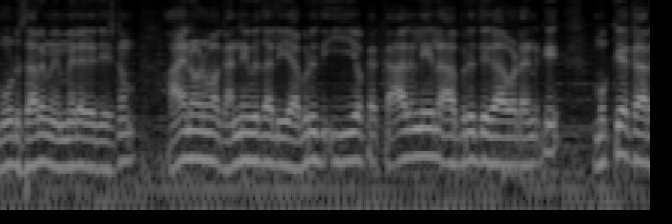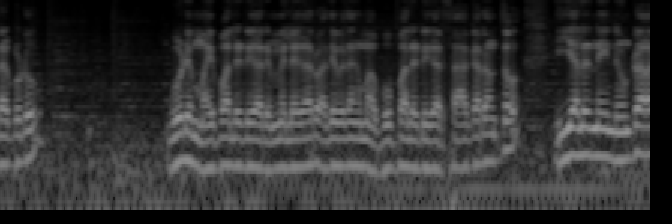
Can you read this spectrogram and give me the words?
మూడు సార్లు మేము ఎమ్మెల్యేగా చేసినాం. ఆయన కూడా మాకు అన్ని విధాలు ఈ అభివృద్ధి ఈ యొక్క కాలనీల అభివృద్ధి కావడానికి ముఖ్య కారకుడు గూడెం మైపాలరెడ్డి గారు ఎమ్మెల్యే గారు అదేవిధంగా మా భూపాలరెడ్డి గారి సహకారంతో ఇవాళ నేను నూట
